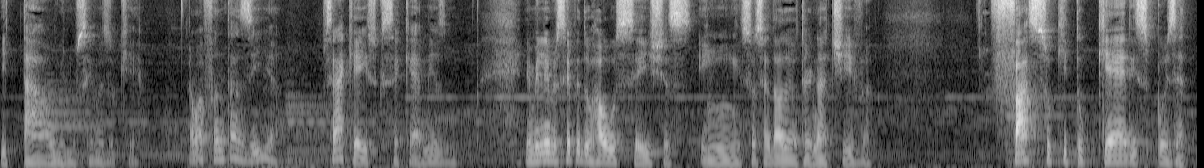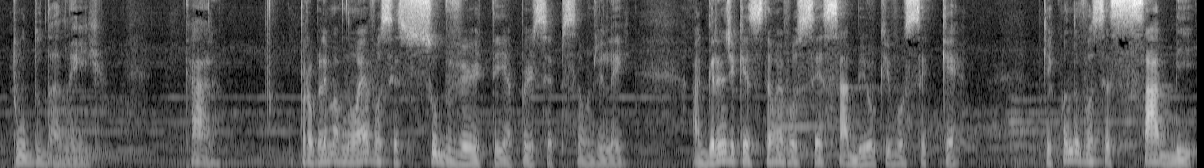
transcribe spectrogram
e tal, e não sei mais o que. É uma fantasia. Será que é isso que você quer mesmo? Eu me lembro sempre do Raul Seixas em Sociedade Alternativa. Faça o que tu queres, pois é tudo da lei. Cara, o problema não é você subverter a percepção de lei. A grande questão é você saber o que você quer. Porque quando você sabe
